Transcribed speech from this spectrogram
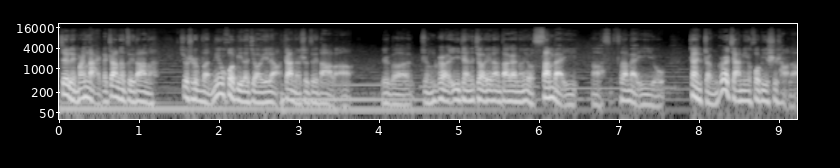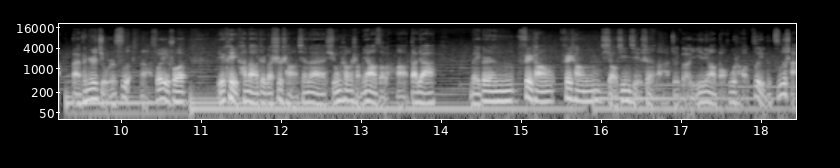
这里面哪个占的最大呢？就是稳定货币的交易量占的是最大了啊，这个整个一天的交易量大概能有三百亿啊，三百亿 U，占整个加密货币市场的百分之九十四啊，所以说也可以看到这个市场现在熊成什么样子了啊，大家每个人非常非常小心谨慎啊，这个一定要保护好自己的资产，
